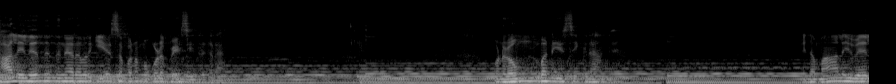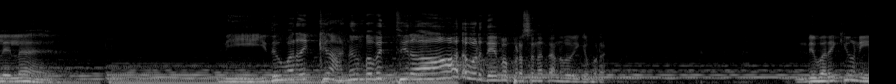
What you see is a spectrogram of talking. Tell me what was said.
காலையிலேருந்து இந்த நேரம் வரைக்கும் ஏசப்ப நம்ம கூட பேசிட்டு இருக்கிறாங்க உன்னை ரொம்ப நேசிக்கிறாங்க. இந்த மாலை வேலையில் நீ இதுவரைக்கும் அனுபவித்திராத ஒரு தேவ பிரசனத்தை அனுபவிக்க போற. இது வரைக்கும் நீ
